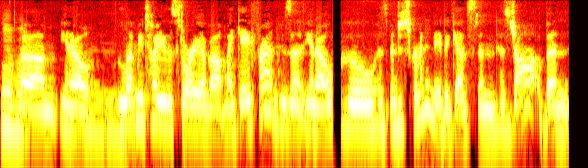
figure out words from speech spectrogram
Mm-hmm. Um, you know, mm-hmm. let me tell you the story about my gay friend who's a, you know, who has been discriminated against in his job. And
